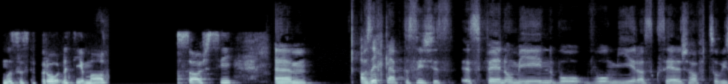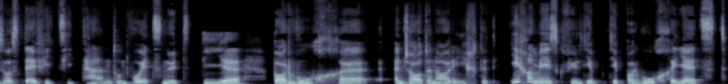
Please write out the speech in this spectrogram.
muss es eine verordnete Massage sein? Ähm, also ich glaube, das ist ein, ein, Phänomen, wo, wo wir als Gesellschaft sowieso ein Defizit haben und wo jetzt nicht die paar Wochen einen Schaden anrichtet. Ich habe mehr das Gefühl, die, die paar Wochen jetzt,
